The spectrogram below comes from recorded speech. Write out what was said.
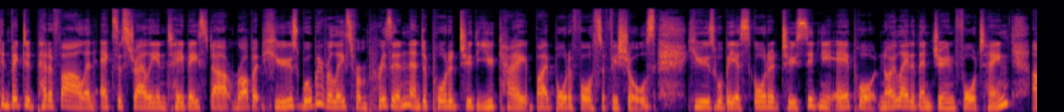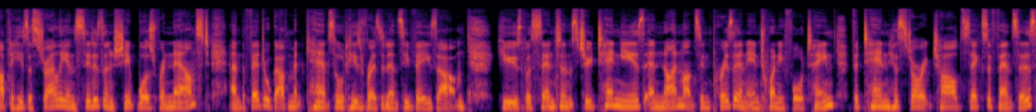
Convicted pedophile and ex Australian TV star Robert Hughes will be released from prison and deported to the UK by Border Force officials. Hughes will be escorted to Sydney Airport no later than June 14 after his Australian citizenship was renounced and the federal government cancelled his residency visa. Hughes was sentenced to 10 years and nine months in prison in 2014 for 10 historic child sex offences,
